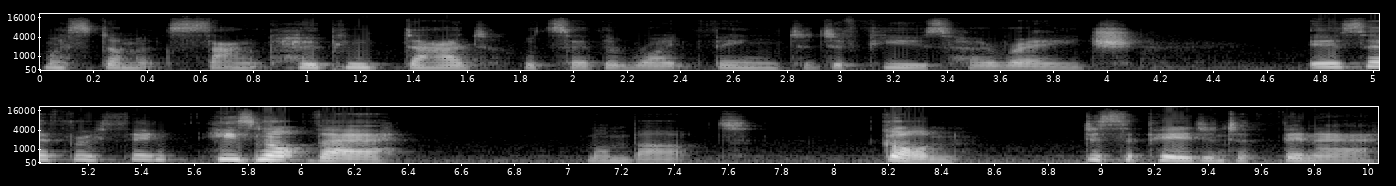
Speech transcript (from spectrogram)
My stomach sank, hoping Dad would say the right thing to diffuse her rage. Is everything. He's not there! Mum barked. Gone. Disappeared into thin air.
